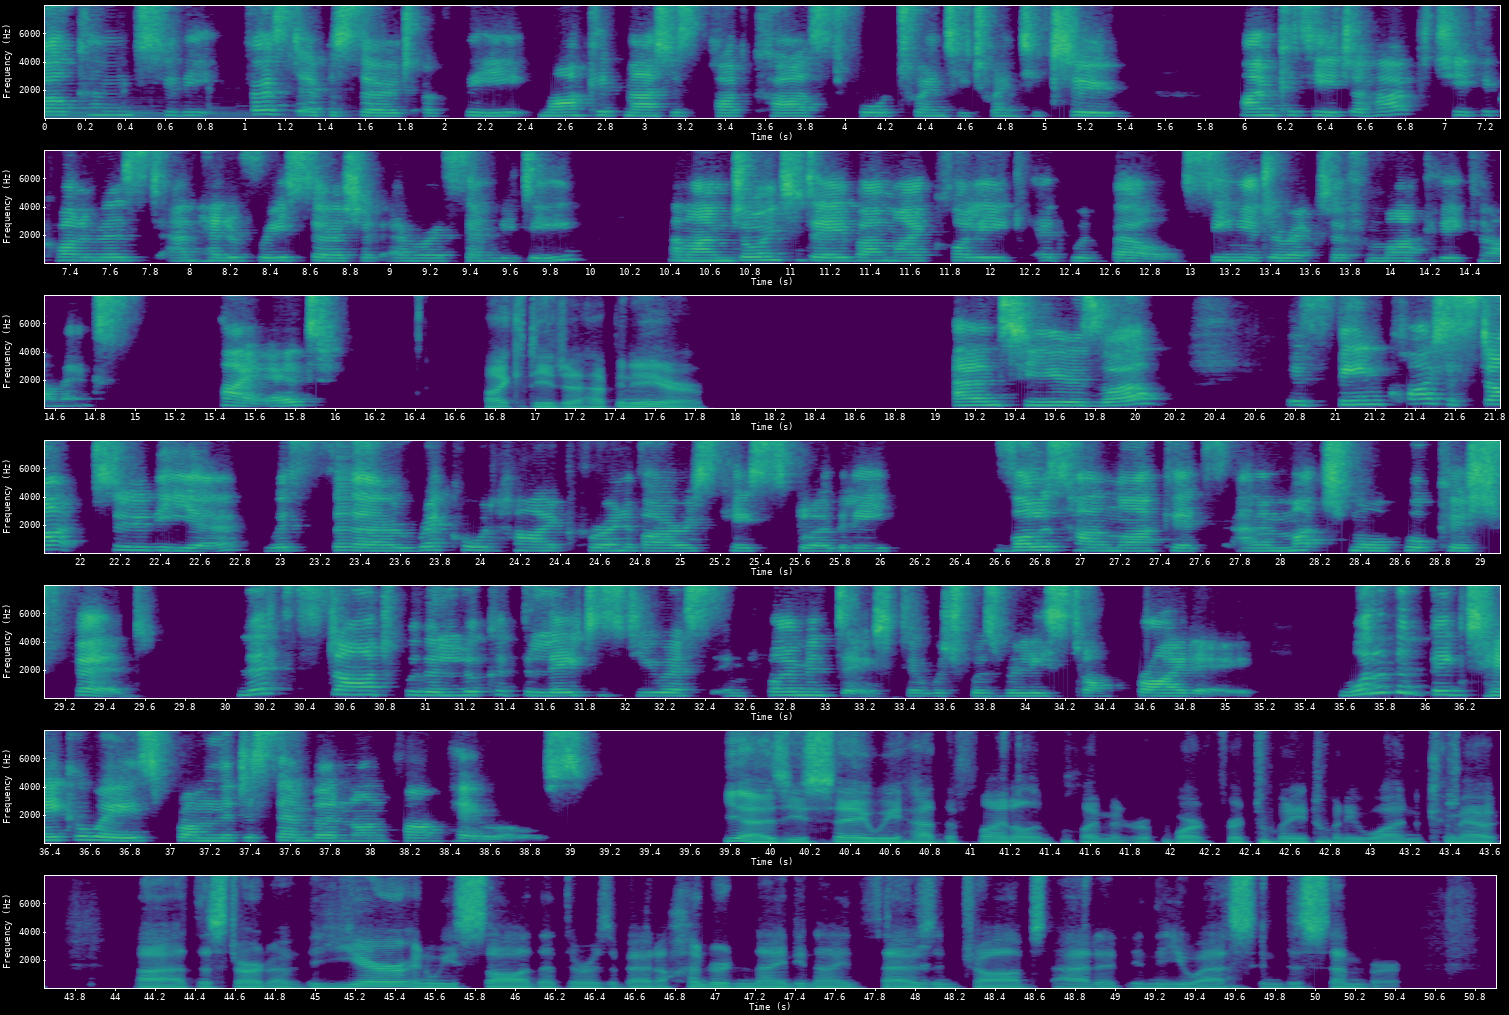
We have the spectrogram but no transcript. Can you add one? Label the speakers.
Speaker 1: welcome to the first episode of the Market Matters podcast for 2022. I'm Khatija Haque, Chief Economist and Head of Research at Emirates NBD, and I'm joined today by my colleague Edward Bell, Senior Director for Market Economics. Hi, Ed.
Speaker 2: Hi, Khatija. Happy New Year.
Speaker 1: And to you as well. It's been quite a start to the year with the record high coronavirus cases globally, volatile markets, and a much more hawkish Fed. Let's start with a look at the latest US employment data, which was released on Friday. What are the big takeaways from the December non farm payrolls?
Speaker 2: Yeah, as you say, we had the final employment report for 2021 come out uh, at the start of the year, and we saw that there was about 199,000 jobs added in the US in December.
